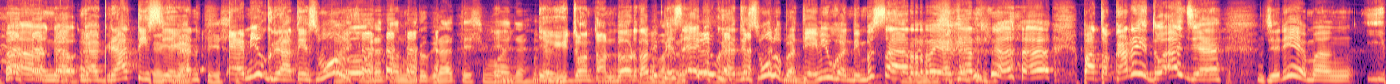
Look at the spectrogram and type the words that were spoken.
Nggak nggak gratis ya kan? gratis. MU gratis Tapi mulu kemarin tahun baru gratis semuanya. Ya gitu tahun baru Tapi biasanya MU gratis mulu. Berarti MU bukan tim besar ya kan? Patokannya itu aja. Jadi emang i-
